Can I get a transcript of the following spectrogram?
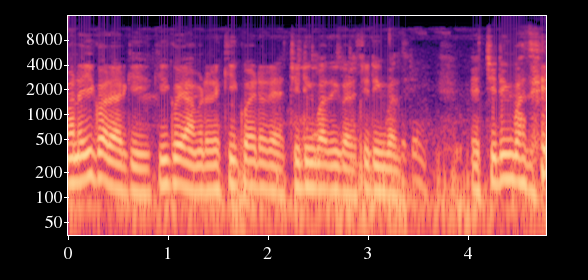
মানে ই করে আর কি কি কই আমি এটা কি কয় এটা চিটিং বাজি করে চিটিং। বাজি এই চিটিং বাজি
